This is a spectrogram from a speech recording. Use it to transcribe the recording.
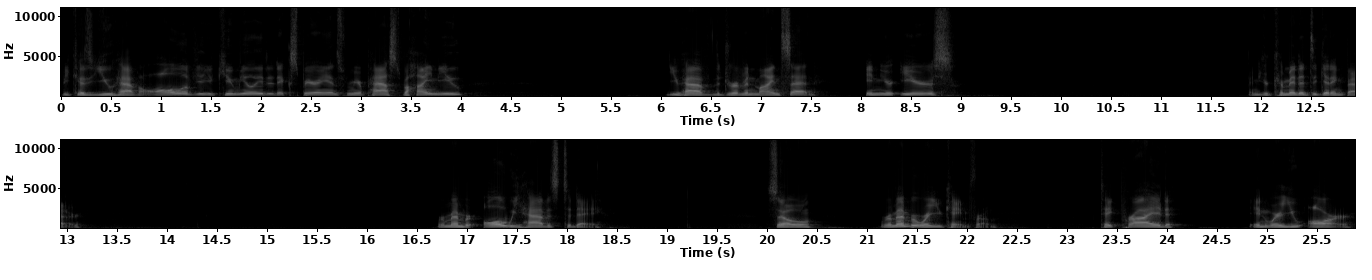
because you have all of the accumulated experience from your past behind you. You have the driven mindset in your ears, and you're committed to getting better. Remember, all we have is today. So remember where you came from. Take pride in where you are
